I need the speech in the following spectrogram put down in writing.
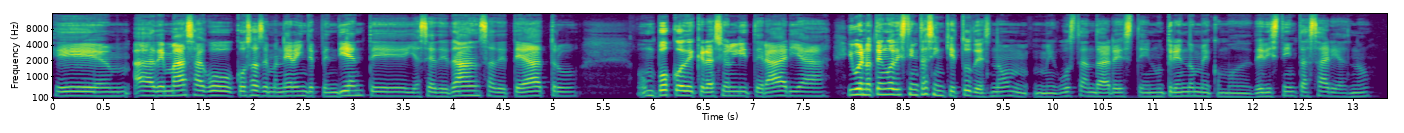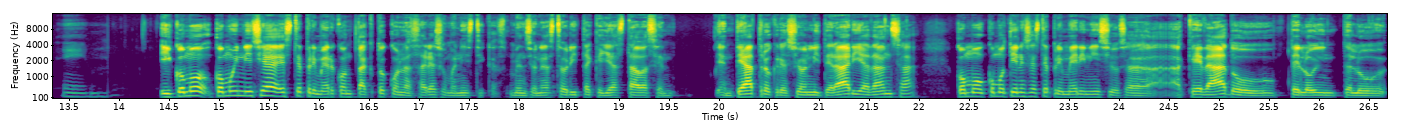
Eh, además hago cosas de manera independiente, ya sea de danza, de teatro, un poco de creación literaria. Y bueno, tengo distintas inquietudes, ¿no? Me gusta andar este, nutriéndome como de distintas áreas, ¿no? Eh, ¿Y cómo, cómo inicia este primer contacto con las áreas humanísticas? Mencionaste ahorita que ya estabas en, en teatro, creación literaria, danza. ¿Cómo, ¿Cómo tienes este primer inicio? O sea, ¿a qué edad o te lo, te lo,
